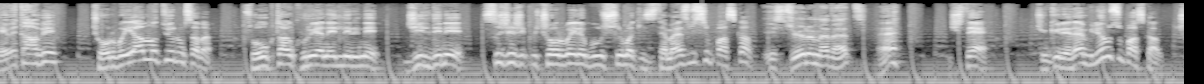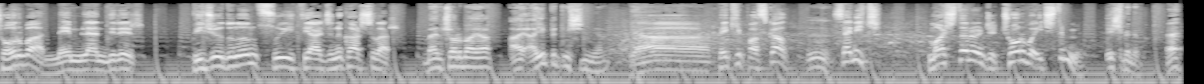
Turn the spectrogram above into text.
Evet abi çorbayı anlatıyorum sana. Soğuktan kuruyan ellerini, cildini sıcacık bir çorbayla buluşturmak istemez misin Pascal? İstiyorum evet. He? İşte çünkü neden biliyor musun Pascal? Çorba nemlendirir. Vücudunun su ihtiyacını karşılar. Ben çorbaya ay, ayıp etmişim ya. Ya peki Pascal sen iç. Maçtan önce çorba içtin mi? İçmedim. He?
